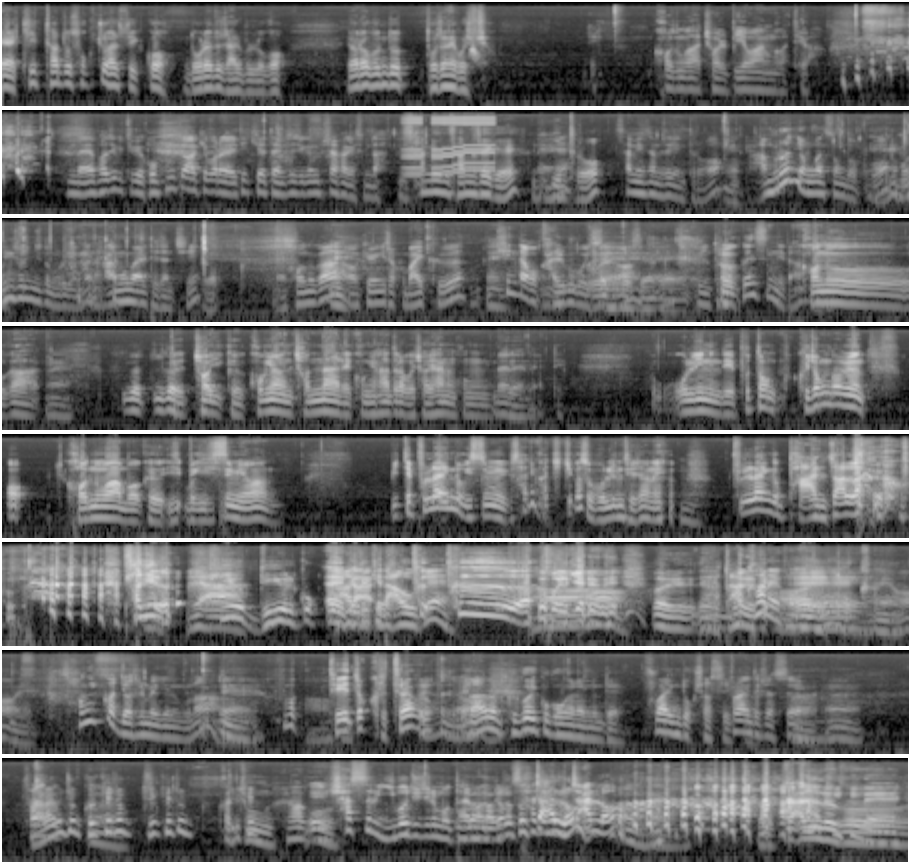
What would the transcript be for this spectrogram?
예, 기타도 속주할 수 있고 노래도 잘 부르고 여러분도 도전해 보십시오. 건우가 절 미워하는 것 같아요. 네, 버즈비 TV의 고품격 악기 버라이어티 Gear Times 지금 시작하겠습니다. 3인 3색의 네. 인트로 3인 3색 인트로. 네. 아무런 연관성도 없고 뭔 소린지도 모르겠는 아무 말 대잔치. 네, 건우가 네. 어, 교영이 자꾸 마이크 네. 튄다고 갈구고 있어요. 있어요. 네, 네. 그 그리고 끊습니다. 건우가 네. 이거 이거 그 저희 그 공연 전날에 공연하더라고요. 저희 하는 공연 네네네. 그, 올리는데 보통 그 정도면 어 건우와 뭐그 뭐 있으면 밑에 플라잉도 있으면 사진 같이 찍어서 올리면 되잖아요. 음. 플라잉도 반 잘라가고 사진을 야. 피읖 리을 꼭 네, 아, 그렇게 나오게? 프, 프뭐 아. 이렇게 뭐 네, 야, 딱 독하네, 이렇게. 건우. 네. 독하네요. 예. 성의껏 엿을 매기는구나. 네. 어, 되게 좀 그렇더라고요. 그렇군요. 네. 나는 그거 입고 공연했는데 프라잉 독 샷스 입고. 프라이드 샷스. 어. 네. 사람이 좀 그렇게 어. 좀 이렇게 좀 이렇게 좀 하고 이 샷스를 입어주지를 못할 그거 망정 말고 또 사진으로 잘라? 잘라. 막 자르고 네.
